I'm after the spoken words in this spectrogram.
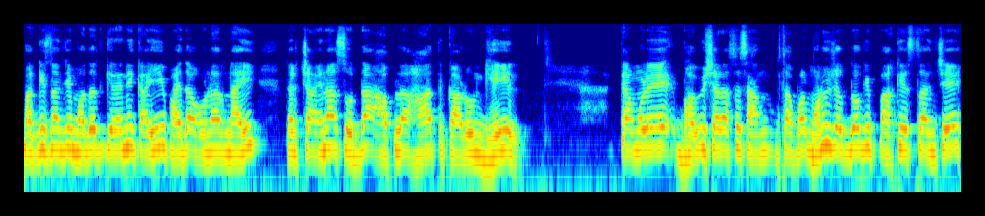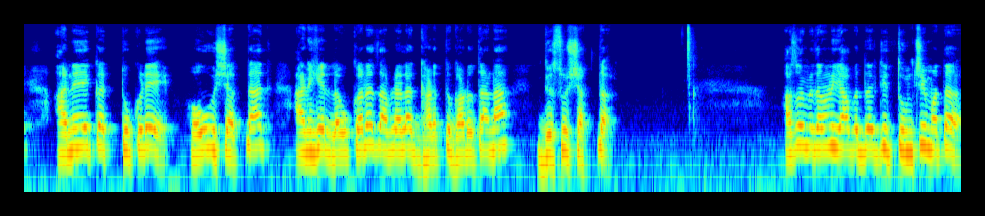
पाकिस्तानची मदत केल्याने काहीही फायदा होणार नाही तर चायनासुद्धा आपला हात काढून घेईल. त्यामुळे भविष्यात असं सांग आपण म्हणू शकतो की पाकिस्तानचे अनेक तुकडे होऊ शकतात आणि हे लवकरच आपल्याला घडत घडवताना दिसू शकतं. असो मित्रांनो याबद्दलची तुमची मतं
